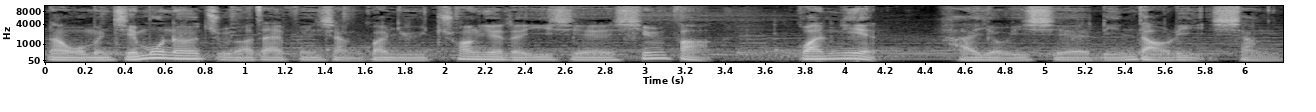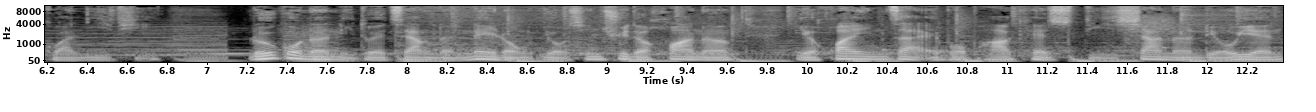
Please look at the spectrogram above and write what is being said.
那我们节目呢主要在分享关于创业的一些心法、观念，还有一些领导力相关议题。如果呢，你对这样的内容有兴趣的话呢，也欢迎在 Apple Podcast 底下呢留言，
